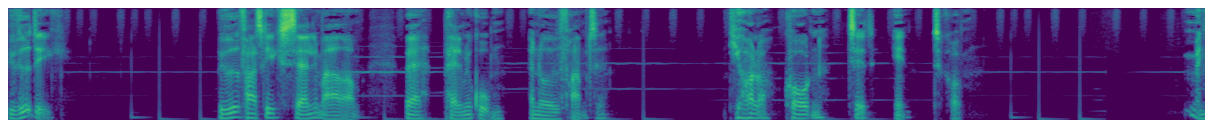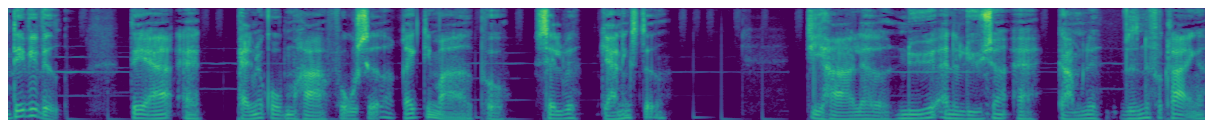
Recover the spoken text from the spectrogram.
Vi ved det ikke. Vi ved faktisk ikke særlig meget om, hvad Palmegruppen er nået frem til. De holder kortene tæt ind til kroppen. Men det vi ved, det er, at Palmegruppen har fokuseret rigtig meget på selve gerningsstedet. De har lavet nye analyser af gamle vidneforklaringer.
